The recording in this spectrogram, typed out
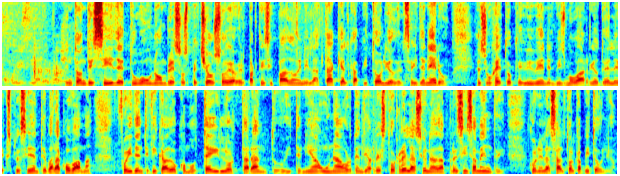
La policía de Washington, D.C. detuvo a un hombre sospechoso de haber participado en el ataque al Capitolio del 6 de enero. El sujeto, que vive en el mismo barrio del expresidente Barack Obama, fue identificado como Taylor Taranto y tenía una orden de arresto relacionada precisamente con el asalto al Capitolio.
